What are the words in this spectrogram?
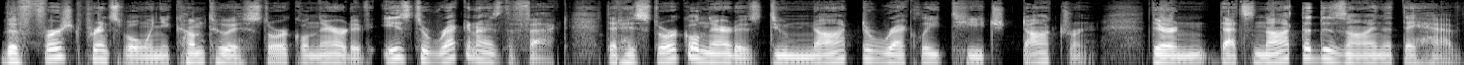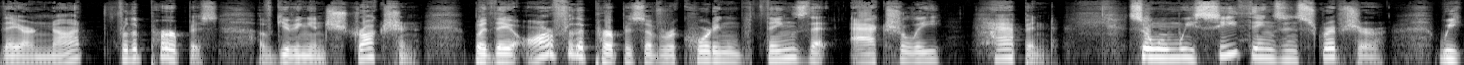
The first principle when you come to a historical narrative is to recognize the fact that historical narratives do not directly teach doctrine. They're, that's not the design that they have. They are not for the purpose of giving instruction, but they are for the purpose of recording things that actually happened. So when we see things in scripture, we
